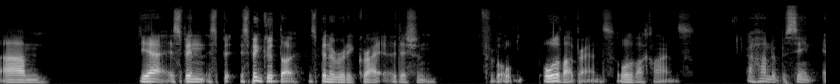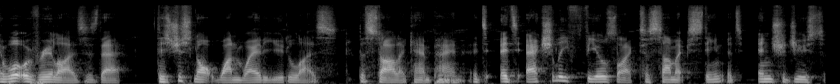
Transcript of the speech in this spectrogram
um, yeah, it's been, it's been it's been good though. It's been a really great addition for all, all of our brands, all of our clients. A hundred percent. And what we've realized is that there's just not one way to utilize the Styler campaign. It's it's actually feels like to some extent it's introduced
